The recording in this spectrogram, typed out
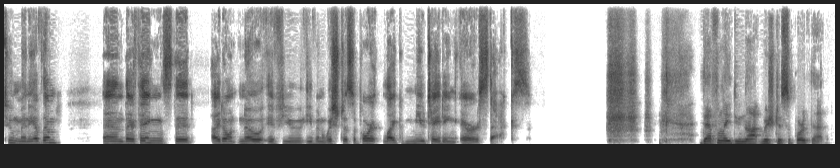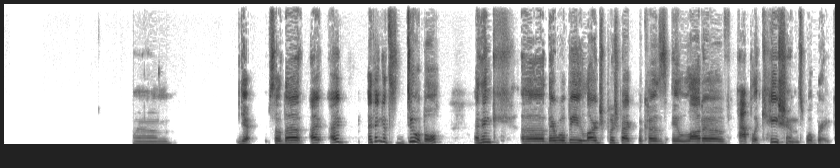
too many of them. And they're things that I don't know if you even wish to support, like mutating error stacks. Definitely do not wish to support that. Um, yeah, so that I, I, I think it's doable. I think uh, there will be large pushback because a lot of applications will break,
